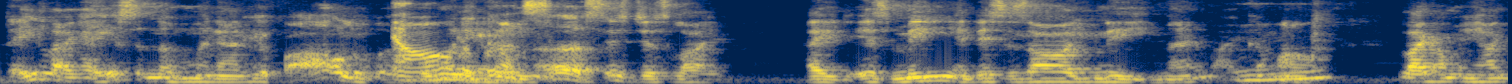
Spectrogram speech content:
they like, hey, it's enough money out here for all of us. but when it comes to us, it's just like, hey, it's me and this is all you need, man. Like, come on. Like, I mean, I,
